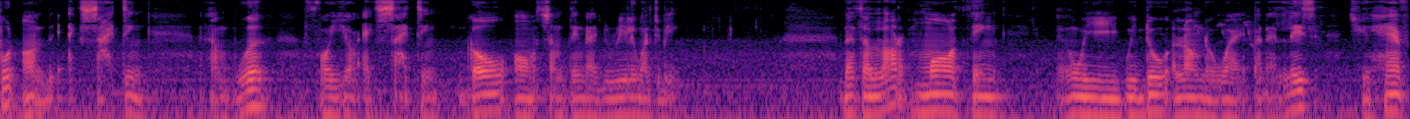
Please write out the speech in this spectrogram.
put on the exciting um, work for your exciting goal or something that you really want to be. There's a lot more thing we we do along the way but at least you have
